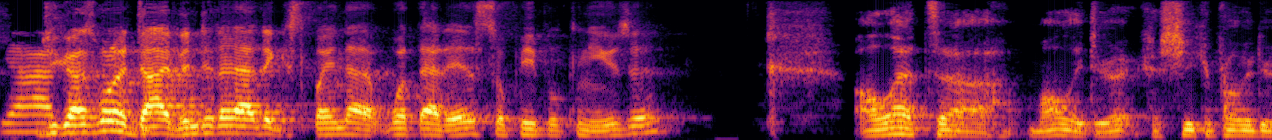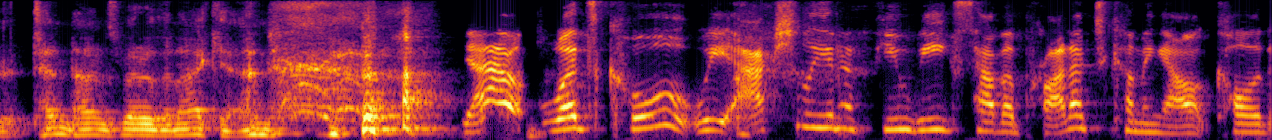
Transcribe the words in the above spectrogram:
Yeah. Do you guys want to dive into that? And explain that what that is so people can use it. I'll let uh, Molly do it because she can probably do it 10 times better than I can. yeah, what's cool, we actually in a few weeks have a product coming out called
